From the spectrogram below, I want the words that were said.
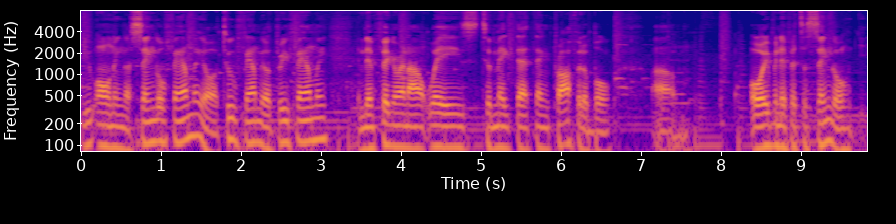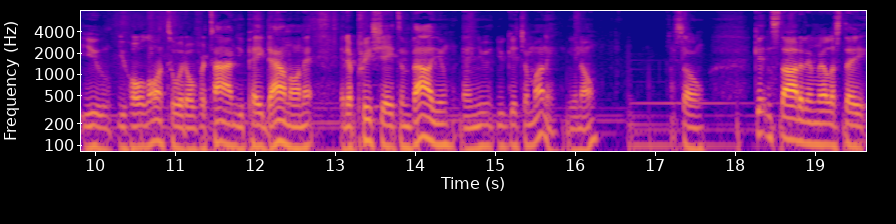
you owning a single family or two family or three family, and then figuring out ways to make that thing profitable. Um, or even if it's a single, you you hold on to it over time. You pay down on it, it appreciates in value, and you you get your money. You know, so getting started in real estate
